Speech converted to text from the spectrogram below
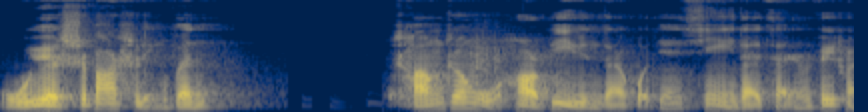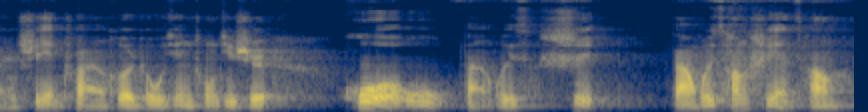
五月十八时零分，长征五号 B 运载火箭新一代载人飞船试验船和柔性充气式货物返回试返回舱试验舱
